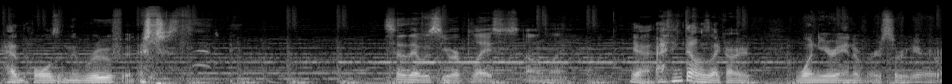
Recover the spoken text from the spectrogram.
had holes in the roof, and it's just So that was your place only. yeah. I think that was like our one year anniversary, or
